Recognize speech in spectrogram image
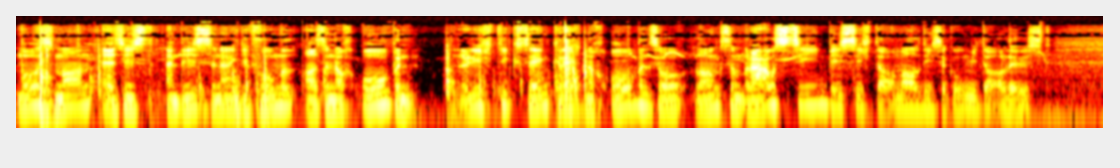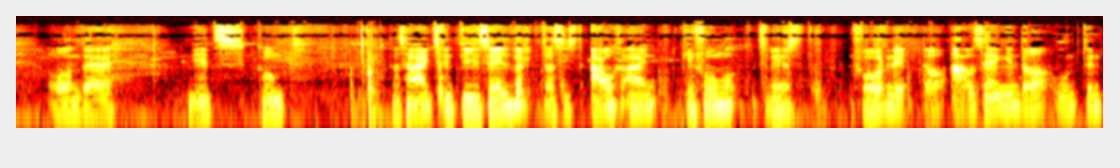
muss man, es ist ein bisschen ein Gefummel, also nach oben, richtig senkrecht nach oben, so langsam rausziehen, bis sich da mal dieser Gummi da löst. Und äh, jetzt kommt das Heizventil selber, das ist auch ein Gefummel. Zuerst vorne da aushängen, da unten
